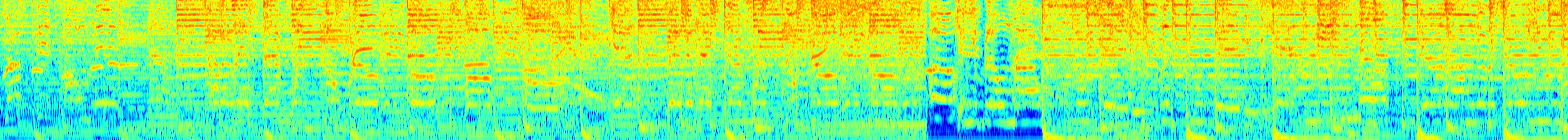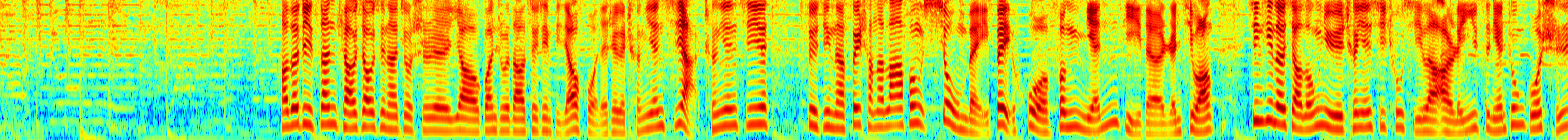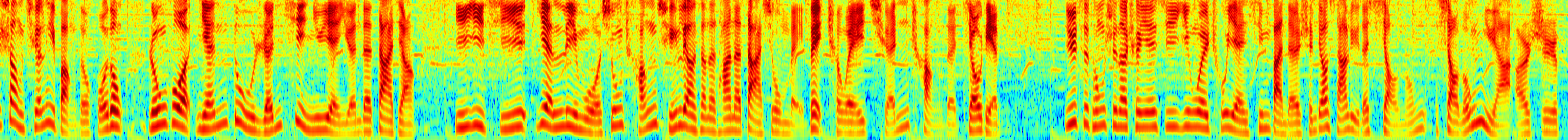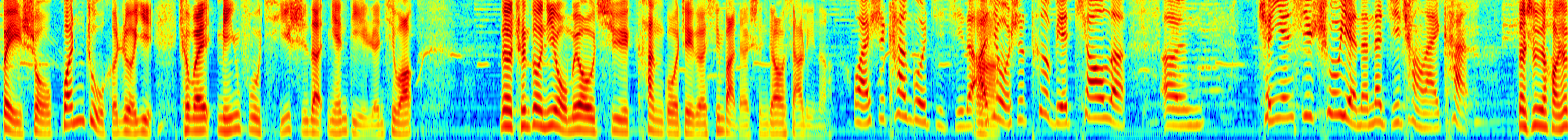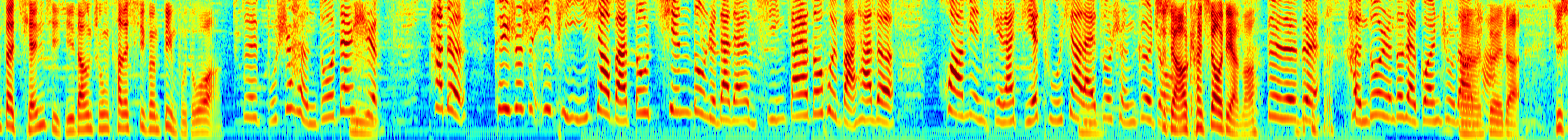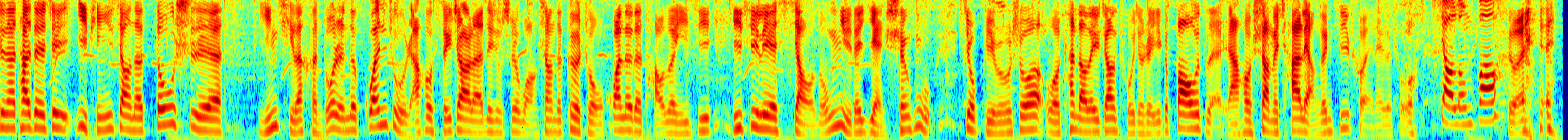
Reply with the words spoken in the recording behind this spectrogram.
好的，第三条消息呢，就是要关注到最近比较火的这个陈妍希啊。陈妍希最近呢，非常的拉风，秀美被获封年底的人气王。新晋的小龙女陈妍希出席了2014年中国时尚权力榜的活动，荣获年度人气女演员的大奖。以一袭艳丽抹胸长裙亮相的她呢，大秀美背，成为全场的焦点。与此同时呢，陈妍希因为出演新版的《神雕侠侣》的小龙小龙女啊，而是备受关注和热议，成为名副其实的年底人气王。那陈总，你有没有去看过这个新版的《神雕侠侣》呢？我还是看过几集的，啊而且我是特别挑了，嗯、陈妍希出演的那几场来看。但是好像在前几集当中，她的戏份并不多啊。对，不是很多，但是嗯他的可以说是一颦一笑吧，都牵动着大家的心，大家都会把他的画面给他截图下来，嗯做成各种是。想要看笑点吗？对对对，很多人都在关注到 嗯，他。对的。其实呢，他的这一颦一笑呢，都是引起了很多人的关注，然后随之而来的就是网上的各种欢乐的讨论，以及一系列小龙女的衍生物。就比如说，我看到了一张图，就是一个包子，然后上面插两根鸡腿那个图。小笼包，对。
